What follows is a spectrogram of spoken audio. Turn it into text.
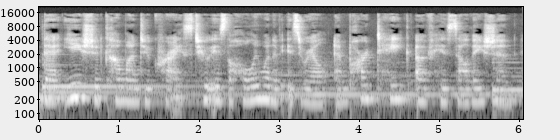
that ye should come unto Christ, who is the Holy One of Israel, and partake of his salvation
